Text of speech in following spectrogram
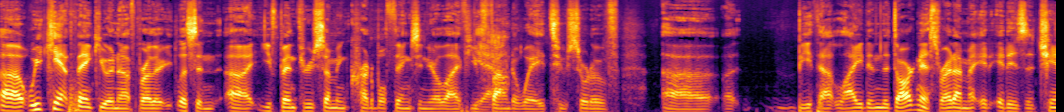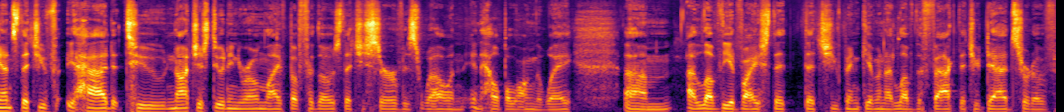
Uh, we can't thank you enough, brother. Listen, uh, you've been through some incredible things in your life. You've Yeah. found a way to sort of uh, uh, be that light in the darkness, right? I'm, it, it is a chance that you've had to not just do it in your own life, but for those that you serve as well and, and help along the way. Um, I love the advice that, that you've been given. I love the fact that your dad sort of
